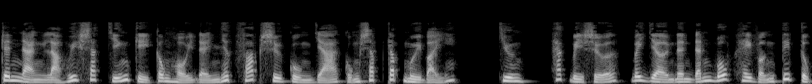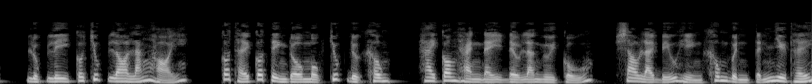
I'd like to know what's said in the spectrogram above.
trên nàng là huyết sắc chiến kỳ công hội đệ nhất pháp sư cuồng giả cũng sắp cấp 17. Chương, hắc bị sửa, bây giờ nên đánh bốt hay vẫn tiếp tục, Lục Ly có chút lo lắng hỏi, có thể có tiền đồ một chút được không, hai con hàng này đều là người cũ, sao lại biểu hiện không bình tĩnh như thế,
